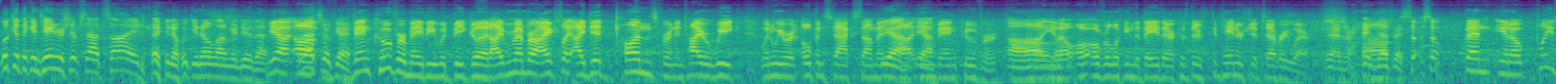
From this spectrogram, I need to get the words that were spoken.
look at the container ships outside. you know, we can no longer do that. Yeah, uh, that's okay. Vancouver maybe would be good. I remember I actually I did puns for an entire week when we were at OpenStack Summit Yeah, uh, yeah. in Vancouver. Oh, uh, you know, overlooking the bay there because there's container ships everywhere. that's right. Uh, that's right. So, so Ben, you know, please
